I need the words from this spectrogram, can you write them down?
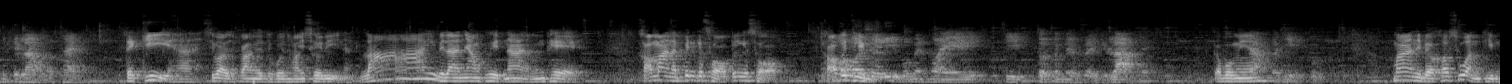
มีเป็นลาวแล้วไทยแต่กี้ฮะสิบอกจะฟังเลยทุกคนหอยเชอรี่นะหลายเวลายามเขาเห็ดหน้าน่ะมันแพร่เขาเอามาน่ะเป็นกระสอบเป็นกระสอบ เขาเอาไปถิ่มเชอรี่ผมเป็นหอยที่ต้นกำเนิดเลยอยู่ลาวเลยกระบอกเมีย ต่างประเทศถูกมานี่แบบเขาส่วนถิ่ม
